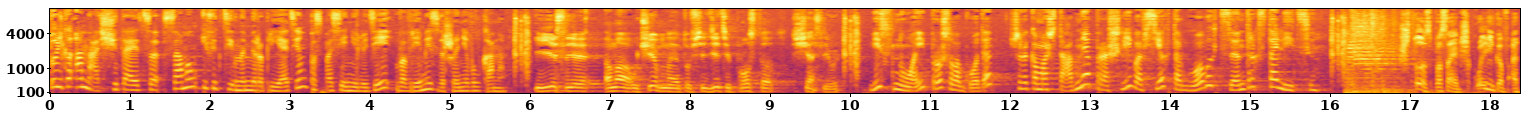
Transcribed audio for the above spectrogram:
Только она считается самым эффективным мероприятием по спасению людей во время извержения вулкана. И если она учебная, то все дети просто счастливы. Весной прошлого года широкомасштабные прошли во всех торговых центрах столицы. Что спасает школьников от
